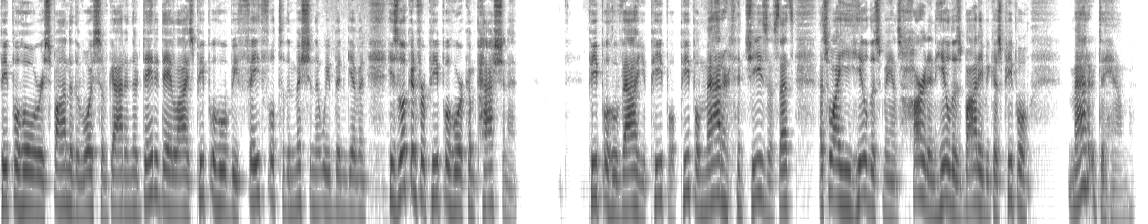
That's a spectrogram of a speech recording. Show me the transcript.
people who will respond to the voice of God in their day to day lives, people who will be faithful to the mission that we've been given. He's looking for people who are compassionate, people who value people. People matter to Jesus. That's, that's why he healed this man's heart and healed his body because people mattered to him.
